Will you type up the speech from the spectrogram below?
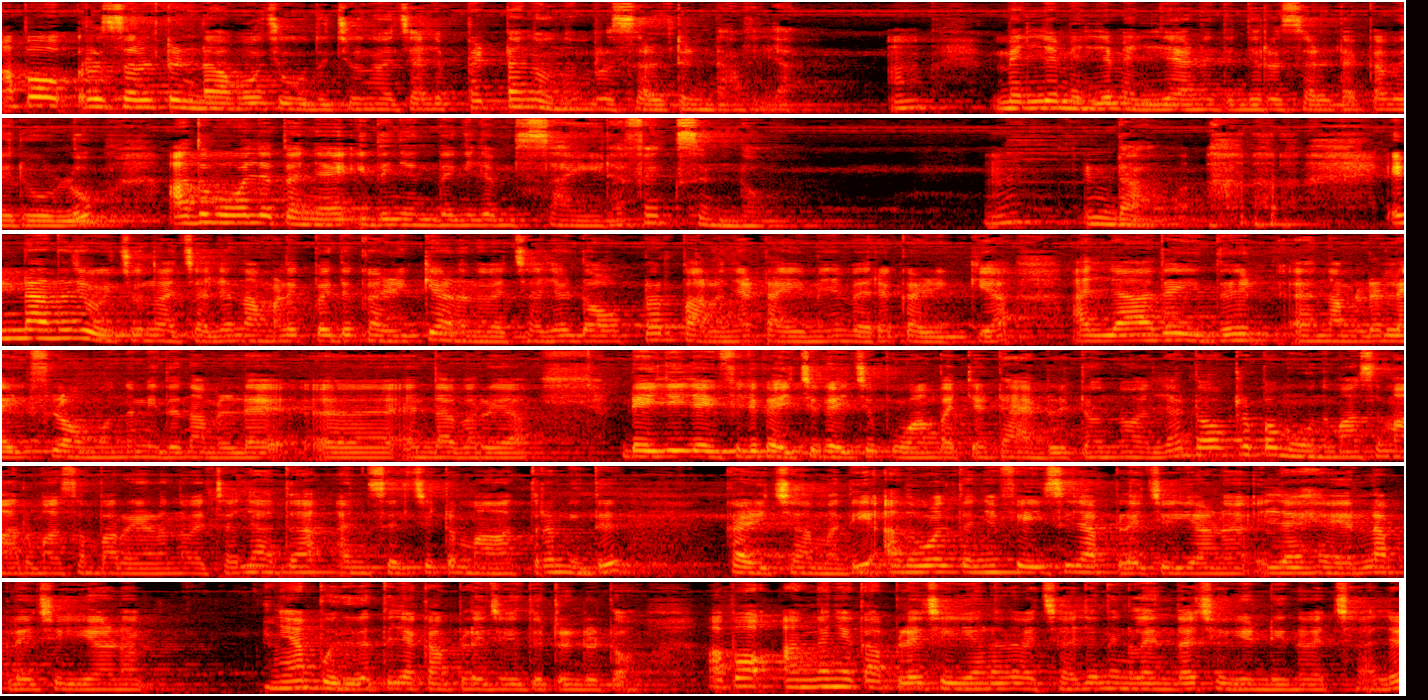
അപ്പോൾ റിസൾട്ട് ഉണ്ടാവോ ചോദിച്ചു എന്ന് വെച്ചാൽ പെട്ടെന്നൊന്നും റിസൾട്ട് ഉണ്ടാവില്ല. മെല്ലെ മെല്ലെ മെല്ലെയാണ് ഇതിന്റെ റിസൾട്ടൊക്കെ വരുള്ളൂ. അതുപോലെ തന്നെ ഇതിന് എന്തെങ്കിലും സൈഡ് എഫക്ട്സ് ഉണ്ടോ? ഉണ്ടാ. ഉണ്ടാന്ന് ചോദിച്ചു എന്ന് വെച്ചാൽ നമ്മളിപ്പോൾ ഇത് കഴിക്കുകയാണെന്ന് വെച്ചാൽ ഡോക്ടർ പറഞ്ഞ ടൈമിന് വരെ കഴിക്കുക. അല്ലാതെ ഇത് നമ്മുടെ ലൈഫ് ലോങ് ഒന്നും ഇത് നമ്മളുടെ എന്താ പറയുക ഡെയിലി ലൈഫിൽ കഴിച്ച് കഴിച്ച് പോകാൻ പറ്റിയ ടാബ്ലറ്റ് ഒന്നും അല്ല. ഡോക്ടർ ഇപ്പോൾ മൂന്ന് മാസം ആറ് മാസം പറയണമെന്ന് വെച്ചാൽ അത് അനുസരിച്ചിട്ട് മാത്രം ഇത് കഴിച്ചാൽ മതി. അതുപോലെ തന്നെ ഫേസിൽ അപ്ലൈ ചെയ്യാണ് ഇല്ല ഹെയറിൽ അപ്ലൈ ചെയ്യാണ്. ഞാൻ പുരുകത്തിലൊക്കെ അപ്ലൈ ചെയ്തിട്ടുണ്ട് കേട്ടോ അപ്പോൾ അങ്ങനെയൊക്കെ അപ്ലൈ ചെയ്യുകയാണെന്ന് വെച്ചാൽ നിങ്ങൾ എന്താ ചെയ്യേണ്ടതെന്ന് വെച്ചാൽ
